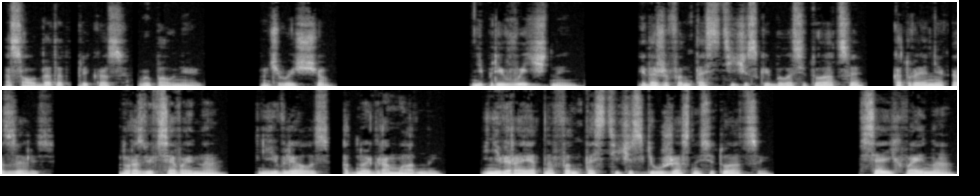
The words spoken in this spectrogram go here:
а солдат этот приказ выполняет. Но чего еще? Непривычной и даже фантастической была ситуация, в которой они оказались. Но разве вся война не являлась одной громадной и невероятно фантастически ужасной ситуацией? Вся их война,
